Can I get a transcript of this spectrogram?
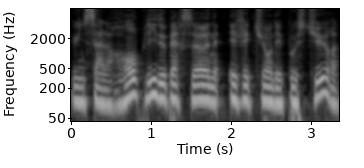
Une salle remplie de personnes effectuant des postures,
